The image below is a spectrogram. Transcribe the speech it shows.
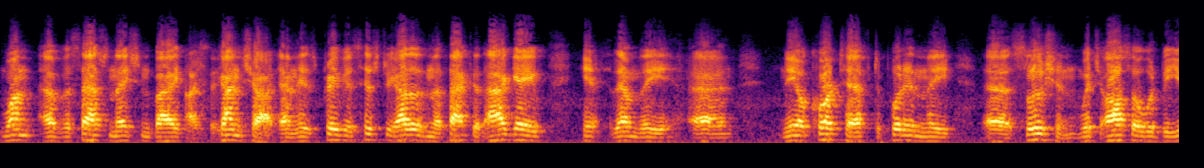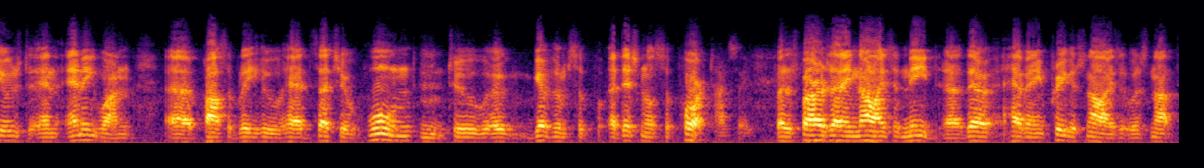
one of assassination by gunshot, and his previous history, other than the fact that I gave them the uh, neocortef to put in the uh, solution, which also would be used in anyone uh, possibly who had such a wound Mm. to uh, give them sup- additional support. I see. But as far as any knowledge of need, uh, there have any previous knowledge, it was not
